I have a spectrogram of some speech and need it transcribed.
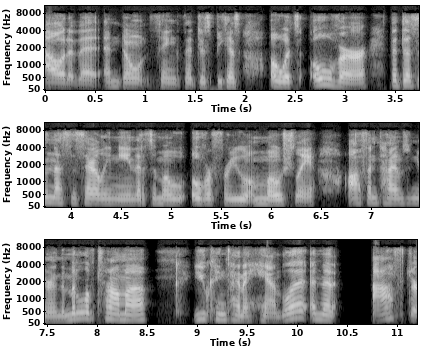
out of it and don't think that just because oh it's over that doesn't necessarily mean that it's emo- over for you emotionally. Oftentimes when you're in the middle of trauma you can kind of handle it and then after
